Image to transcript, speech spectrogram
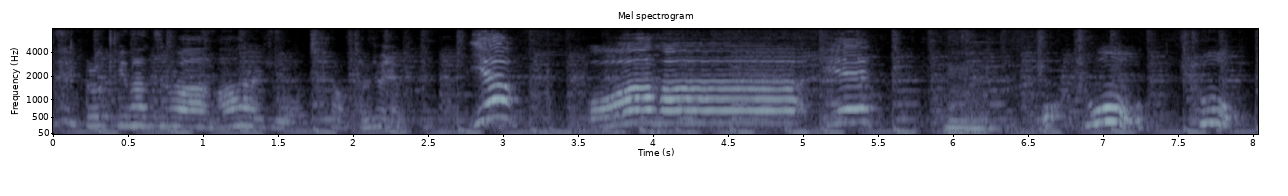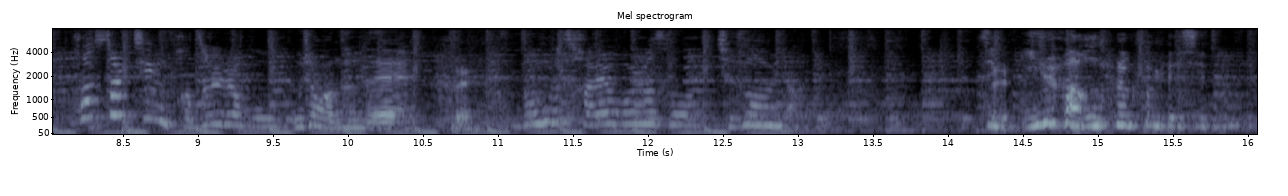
그렇긴 하지만 아저 참 잠시만요. 얍 와하 예 음, 어, 저, 저 컨설팅 받으려고 모셔왔는데 네. 너무 잘 보여서 죄송합니다. 지금 네. 이를 악물고 계시는데.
